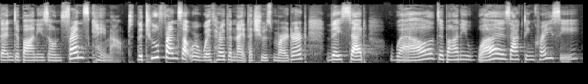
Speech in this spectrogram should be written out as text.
Then Debanhi's own friends came out. The two friends that were with her the night that she was murdered, they said, Well, Debanhi was acting crazy.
